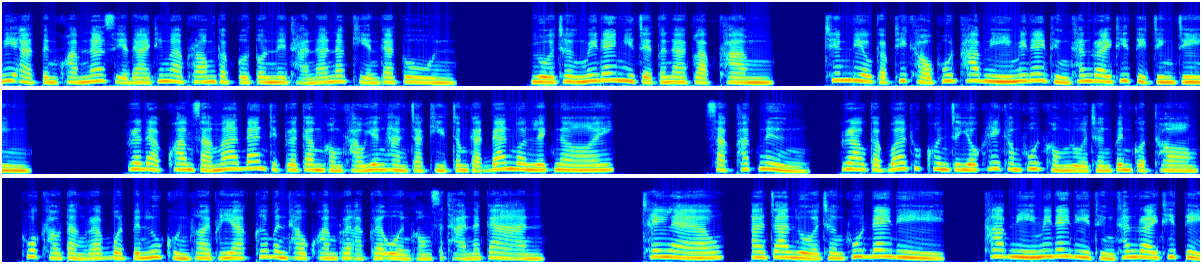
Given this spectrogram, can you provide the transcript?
นี่อาจเป็นความน่าเสียดายที่มาพร้อมกับตัวตนในฐานะนักเขียนการ์ตูน หลัวเชิงไม่ได้มีเจตนากลับคำเช่นเดียวกับที่เขาพูดภาพนี้ไม่ได้ถึงขั้นไรที่ติจริง ๆ ระดับความสามารถด้านจิตรกรรมของเขายังห่างจากขีดจำกัดด้านบนเล็กน้อย สักพักหนึ่งราวกับว่าทุกคนจะยกให้คำพูดของหลัวเฉิงเป็นกฎทอง พวกเขาต่างรับบทเป็นลูกขุนพลอยพยักเพื่อบรรเทาความกระอักกระอ่วนของสถานการณ์ ใช่แล้ว อาจารย์หลัวเฉิงพูดได้ดี ภาพนี้ไม่ได้ดีถึงขั้นไรที่ติ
